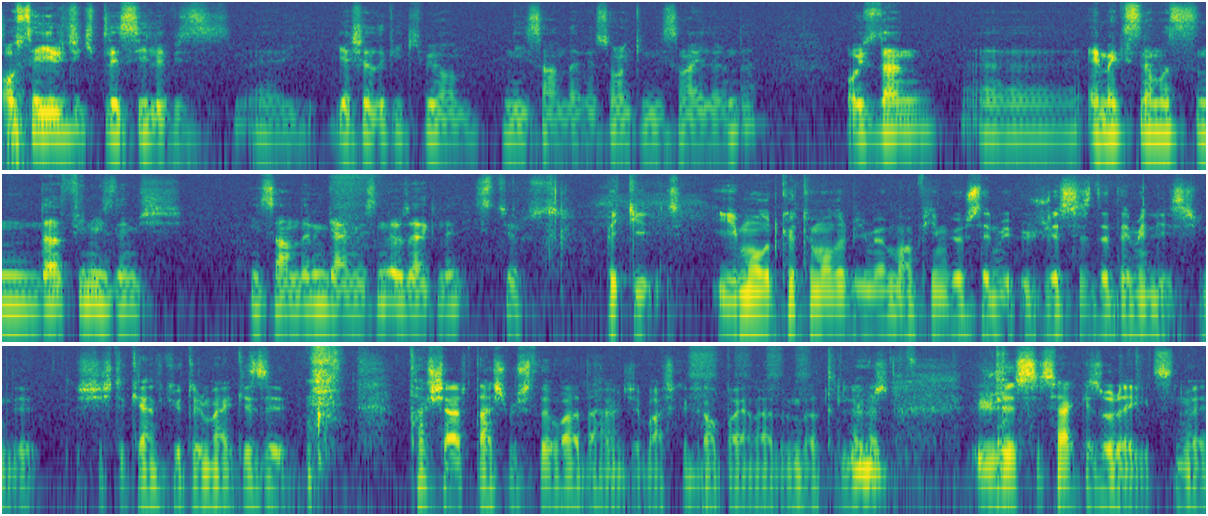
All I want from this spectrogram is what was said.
o seyirci kitlesiyle biz e, yaşadık 2010 Nisan'da ve sonraki Nisan aylarında. O yüzden e, emek sinemasında film izlemiş insanların gelmesini de özellikle istiyoruz. Peki iyi mi olur kötü mü olur bilmiyorum ama film gösterimi ücretsiz de demeliyiz. Şimdi Şişli Kent Kültür Merkezi taşar, taşmışlığı var daha önce başka kampanyalardan da hatırlıyoruz. Ücretsiz herkes oraya gitsin ve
